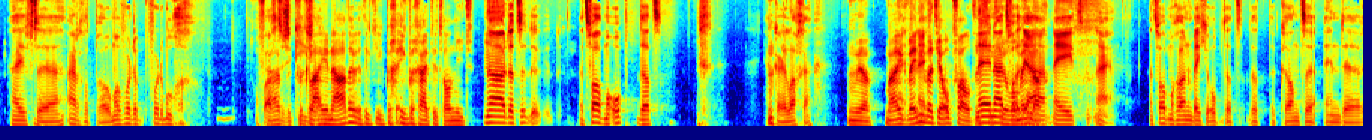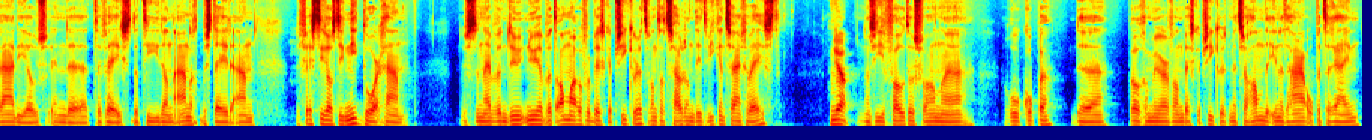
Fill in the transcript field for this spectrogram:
hij heeft aardig wat promo voor de, voor de boeg. Of Ja, achter zijn verklaar kiezen. je nader. Ik, ik, begrijp, ik begrijp dit al niet. Nou, dat, de- het valt me op dat... ja, kan je lachen. Ja, maar ik weet nee. niet wat je opvalt. Dus nee, nou, het valt, ja, nee, het, nou ja, het valt me gewoon een beetje op dat, dat de kranten en de radio's en de tv's... dat die dan aandacht besteden aan de festivals die niet doorgaan. Dus dan hebben we nu, nu hebben we het allemaal over Best Kept Secret... want dat zou dan dit weekend zijn geweest. Ja, Dan zie je foto's van eh Roel Koppen, de programmeur van Best Kept Secret... met zijn handen in het haar op het terrein.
